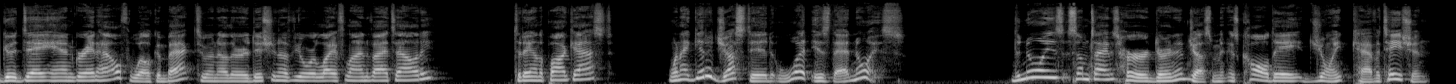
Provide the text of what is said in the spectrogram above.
Good day and great health. Welcome back to another edition of your Lifeline Vitality. Today on the podcast, when I get adjusted, what is that noise? The noise sometimes heard during an adjustment is called a joint cavitation.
